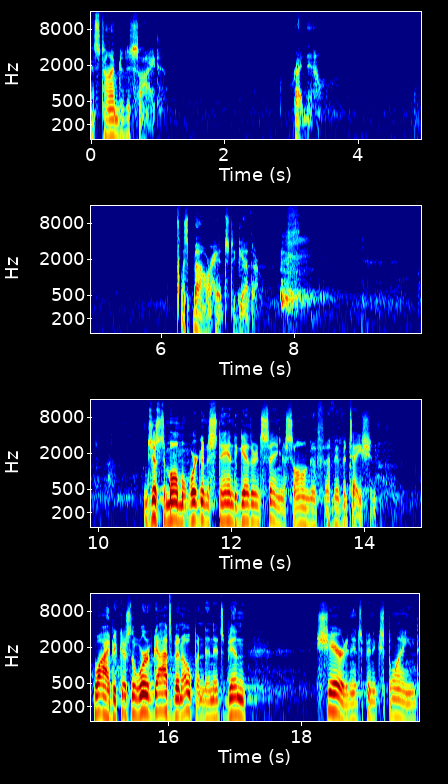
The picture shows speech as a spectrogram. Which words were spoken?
It's time to decide right now. Let's bow our heads together. In just a moment, we're going to stand together and sing a song of, of invitation. Why? Because the Word of God's been opened and it's been shared and it's been explained.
